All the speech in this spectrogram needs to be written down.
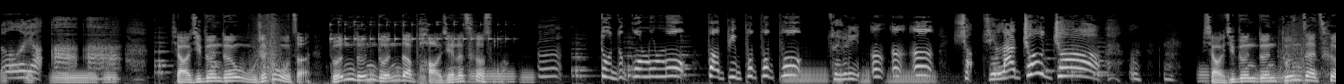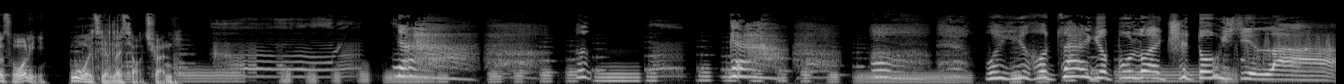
哎呀啊啊！小鸡墩墩捂着肚子，墩墩墩的跑进了厕所。嗯，肚子咕噜噜，放屁噗噗噗，嘴里嗯嗯嗯，小鸡拉臭臭。嗯嗯，小鸡墩墩蹲在厕所里，握紧了小拳头。呀！啊！我以后再也不乱吃东西啦！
